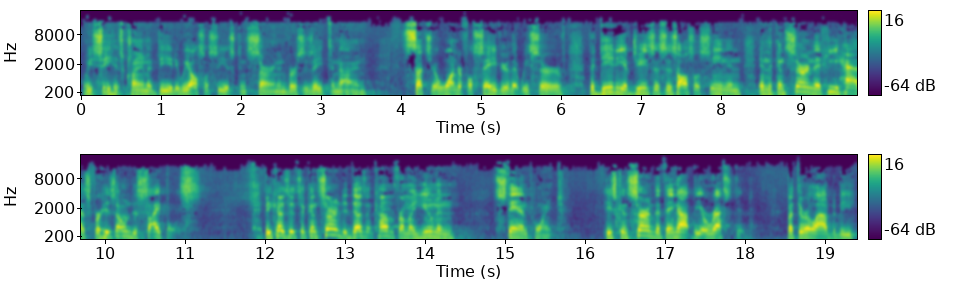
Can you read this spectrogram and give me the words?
We see his claim of deity. We also see his concern in verses 8 to 9. Such a wonderful Savior that we serve. The deity of Jesus is also seen in, in the concern that he has for his own disciples. Because it's a concern that doesn't come from a human standpoint. He's concerned that they not be arrested, but they're allowed to be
